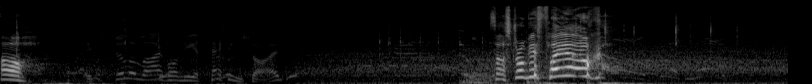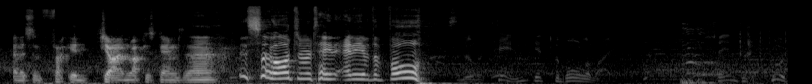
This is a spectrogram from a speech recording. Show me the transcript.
Oh, It's still alive on the attacking side. it's our strongest player. Oh, God. And there's some fucking giant ruckus games there. It's so hard to retain any of the ball. The number 10 gets the ball away. Sends a good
